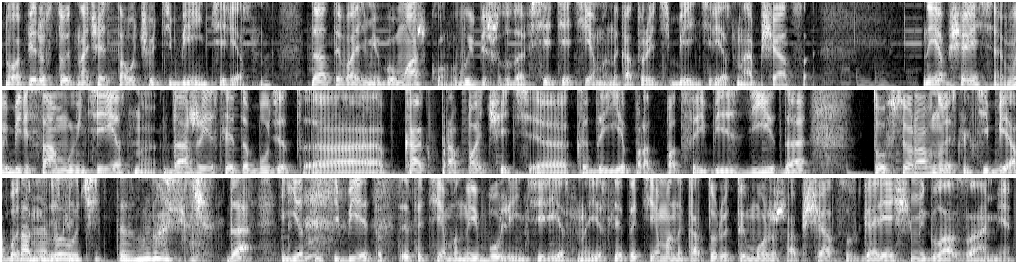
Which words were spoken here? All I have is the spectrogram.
Ну, во-первых, стоит начать с того, что тебе интересно. Да, ты возьми бумажку, выпиши туда все те темы, на которые тебе интересно общаться, ну и общайся, выбери самую интересную, даже если это будет э, как пропатчить э, KDE под, под FreeBSD, да, то все равно, если тебе об этом... Главное если- выучить это с бумажки. да, если тебе это, эта тема наиболее интересна, если это тема, на которую ты можешь общаться с горящими глазами,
